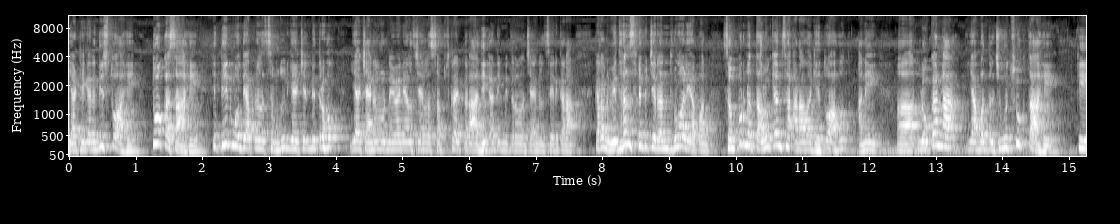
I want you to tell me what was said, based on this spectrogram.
या ठिकाणी दिसतो आहे. तो कसा आहे? हे तीन मुद्दे आपल्याला समजून घ्यायचे मित्र हो. या चॅनलवर नव्याने आलं चॅनल सबस्क्राईब करा. अधिकाधिक मित्रांना चॅनल शेअर करा. कारण विधानसभेची रणधुमाळी आपण संपूर्ण तालुक्यांचा आढावा घेतो आहोत आणि लोकांना याबद्दलची उत्सुकता आहे. की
